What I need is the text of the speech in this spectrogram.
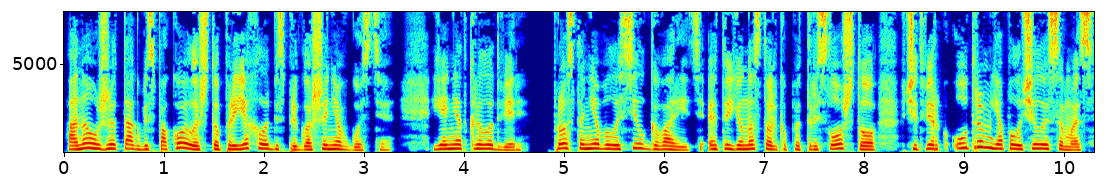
она уже так беспокоилась, что приехала без приглашения в гости. Я не открыла дверь. Просто не было сил говорить. Это ее настолько потрясло, что в четверг утром я получила СМС.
